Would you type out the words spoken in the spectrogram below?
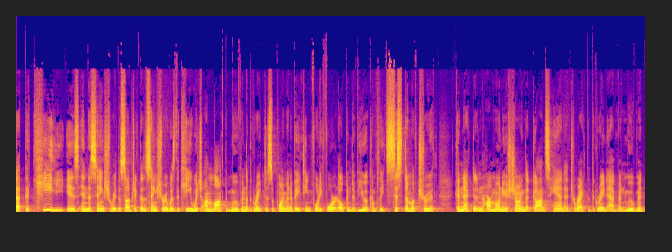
that the key is in the sanctuary. The subject of the sanctuary was the key which unlocked the movement of the Great Disappointment of 1844. It opened to view a complete system of truth, connected and harmonious, showing that God's hand had directed the Great Advent movement,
